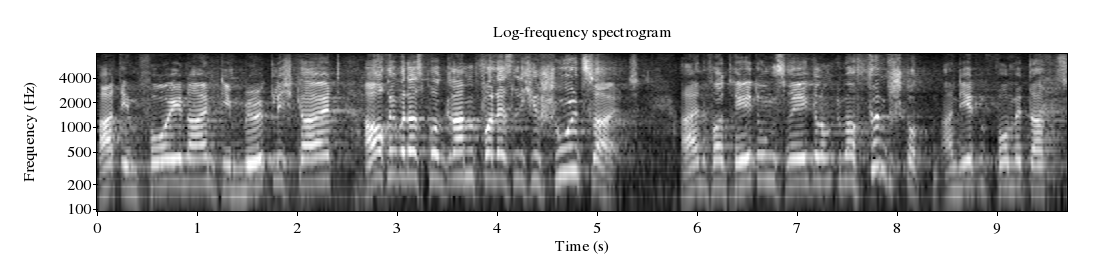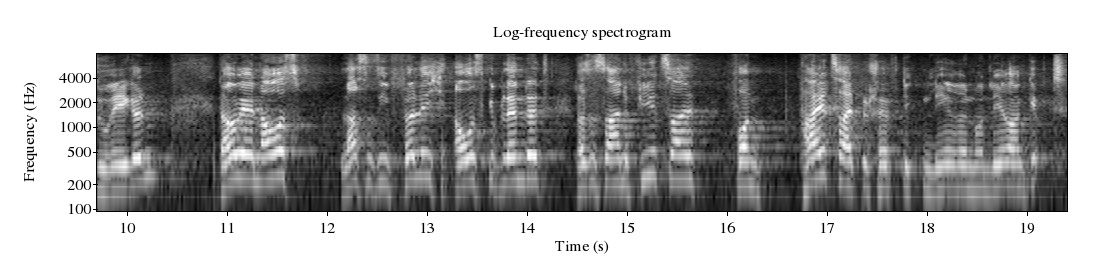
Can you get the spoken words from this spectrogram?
hat im Vorhinein die Möglichkeit, auch über das Programm Verlässliche Schulzeit eine Vertretungsregelung über fünf Stunden an jedem Vormittag zu regeln. Darüber hinaus lassen Sie völlig ausgeblendet, dass es eine Vielzahl von Teilzeitbeschäftigten Lehrerinnen und Lehrern gibt.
